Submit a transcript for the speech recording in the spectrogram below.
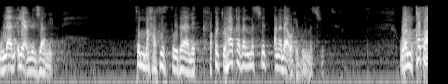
ولان إلع من الجامع. ثم حفظت ذلك فقلت هكذا المسجد أنا لا أحب المسجد. وانقطع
